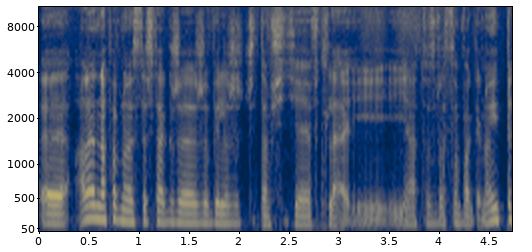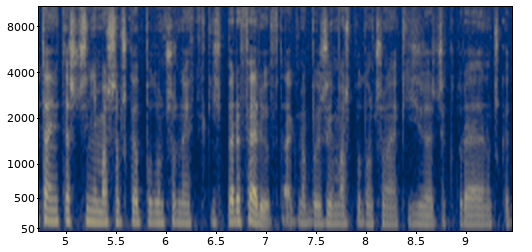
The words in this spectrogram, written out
E, ale na pewno jest też tak, że, że wiele rzeczy tam się dzieje w tle i, i na to zwracam uwagę. No i pytanie też, czy nie masz na przykład podłączonych jakichś peryferiów, tak? No bo jeżeli masz podłączone jakieś rzeczy, które na przykład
